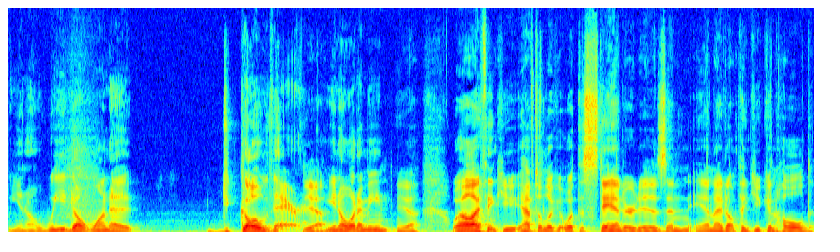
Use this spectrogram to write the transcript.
you know, we don't want to go there. Yeah. You know what I mean? Yeah. Well, I think you have to look at what the standard is, and, and I don't think you can hold.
